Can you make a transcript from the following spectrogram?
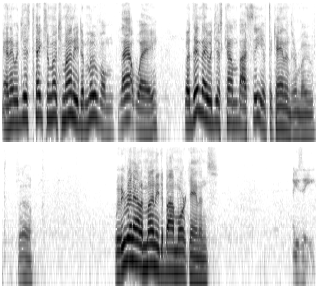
and it would just take so much money to move them that way. But then they would just come by sea if the cannons are moved. So we ran out of money to buy more cannons. Easy.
